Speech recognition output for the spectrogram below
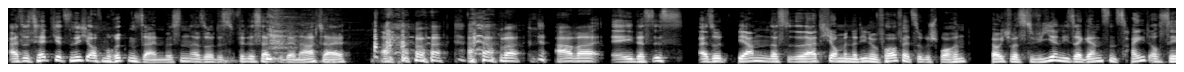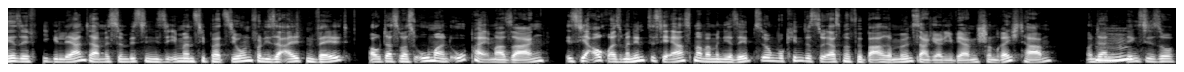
Also es hätte jetzt nicht auf dem Rücken sein müssen, also das finde ich halt so der Nachteil. Aber, aber, aber, ey, das ist, also wir haben, das da hatte ich auch mit Nadine im Vorfeld so gesprochen, glaube ich, was wir in dieser ganzen Zeit auch sehr, sehr viel gelernt haben, ist so ein bisschen diese Emanzipation von dieser alten Welt. Auch das, was Oma und Opa immer sagen, ist ja auch, also man nimmt es ja erstmal, wenn man ja selbst irgendwo Kind ist, so erstmal für bare Münze, sagt, ja, die werden schon recht haben. Und dann Mhm. denkst du so,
